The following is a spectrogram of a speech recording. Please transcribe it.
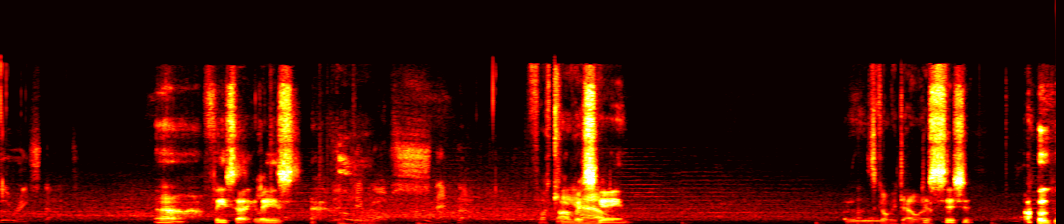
The restart. oh, please, Hercules. The kickoff snapped up. Fucking Oh, hell. game. It's got to be dealt with. Decision. Oh, Tied it up.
